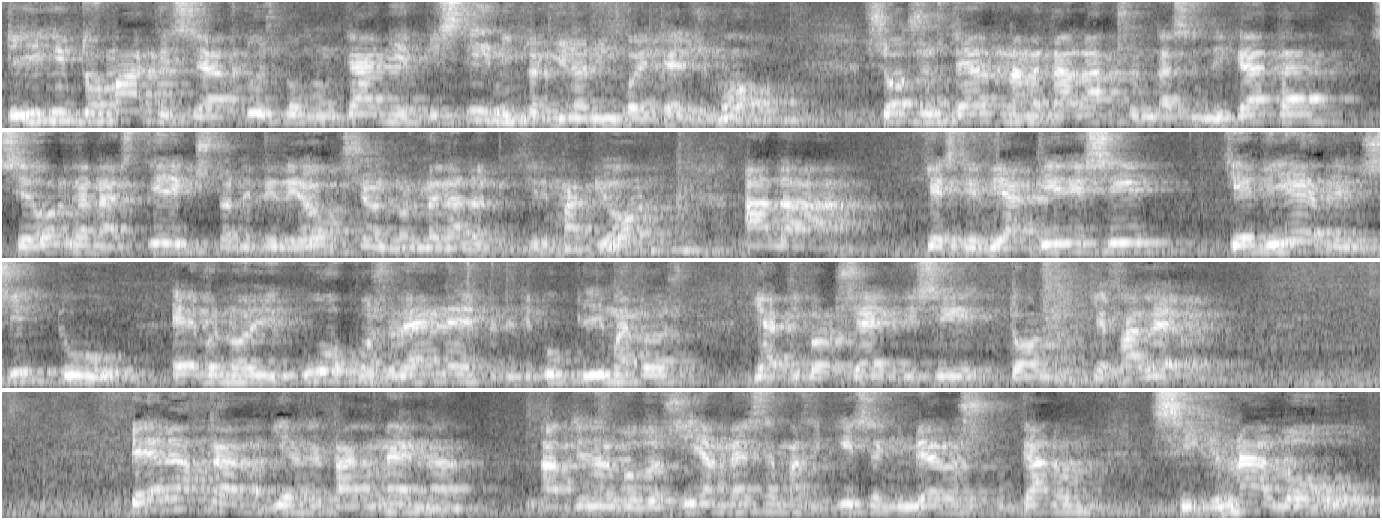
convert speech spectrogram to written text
Κλείνει το μάτι σε αυτούς που έχουν κάνει επιστήμη τον κοινωνικό εταιρισμό, σε όσους θέλουν να μεταλλάξουν τα συνδικάτα σε όργανα στήριξης των επιδιώξεων των μεγαλοεπιχειρηματιών, αλλά και στη διατήρηση και διεύρυνση του ευνοϊκού, όπως λένε, επενδυτικού κλίματος για την προσέγγιση των κεφαλαίων. Πέρα από τα διατεταγμένα από την εργοδοσία μέσα μαζικής ενημέρωσης που κάνουν συχνά λόγο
